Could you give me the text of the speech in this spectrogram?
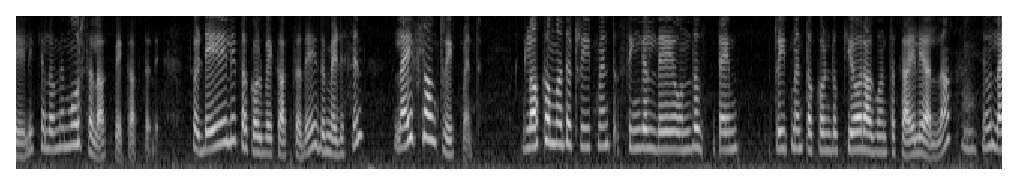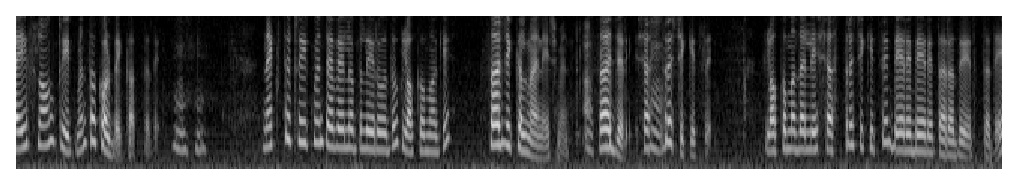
ಡೈಲಿ ಕೆಲವೊಮ್ಮೆ ಮೂರು ಸಲ ಹಾಕಬೇಕಾಗ್ತದೆ. ಸೊ ಡೈಲಿ ತಗೊಳ್ಬೇಕಾಗ್ತದೆ ಇದು ಮೆಡಿಸಿನ್ ಲೈಫ್ ಲಾಂಗ್ ಟ್ರೀಟ್ಮೆಂಟ್ ಗ್ಲಾಕೋಮಾದ ಟ್ರೀಟ್ಮೆಂಟ್ ಸಿಂಗಲ್ ಡೇ ಒಂದು ಟೈಮ್ ಟ್ರೀಟ್ಮೆಂಟ್ ತಗೊಂಡು ಕ್ಯೂರ್ ಆಗುವಂಥ ಕಾಯಿಲೆ ಅಲ್ಲ. ನೀವು ಲೈಫ್ ಲಾಂಗ್ ಟ್ರೀಟ್ಮೆಂಟ್ ತಗೊಳ್ಬೇಕಾಗ್ತದೆ ನೆಕ್ಸ್ಟ್ ಟ್ರೀಟ್ಮೆಂಟ್ ಅವೈಲಬಲ್ ಇರೋದು ಗ್ಲಾಕೋಮಾಗೆ ಸರ್ಜಿಕಲ್ ಮ್ಯಾನೇಜ್ಮೆಂಟ್ ಸರ್ಜರಿ ಶಸ್ತ್ರಚಿಕಿತ್ಸೆ. ಗ್ಲಾಕೋಮಾದಲ್ಲಿ ಶಸ್ತ್ರಚಿಕಿತ್ಸೆ ಬೇರೆ ಬೇರೆ ಥರದ್ದು ಇರ್ತದೆ.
